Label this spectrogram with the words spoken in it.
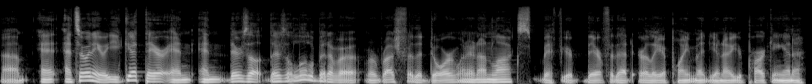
um, and, and so anyway, you get there and and there's a there's a little bit of a, a, rush for the door when it unlocks. If you're there for that early appointment, you know you're parking in a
